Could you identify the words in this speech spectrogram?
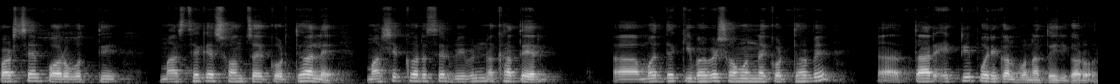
পার্সেন্ট পরবর্তী মাস থেকে সঞ্চয় করতে হলে মাসিক খরচের বিভিন্ন খাতের মধ্যে কীভাবে সমন্বয় করতে হবে তার একটি পরিকল্পনা তৈরি করো।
